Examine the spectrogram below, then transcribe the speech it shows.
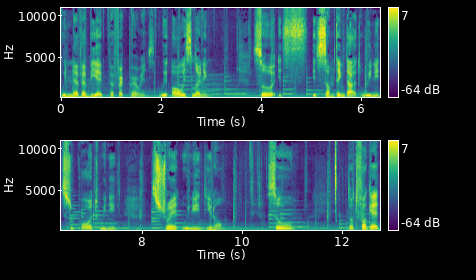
we never be a perfect parents. We always learning. So it's it's something that we need support we need strength we need you know? So don't forget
